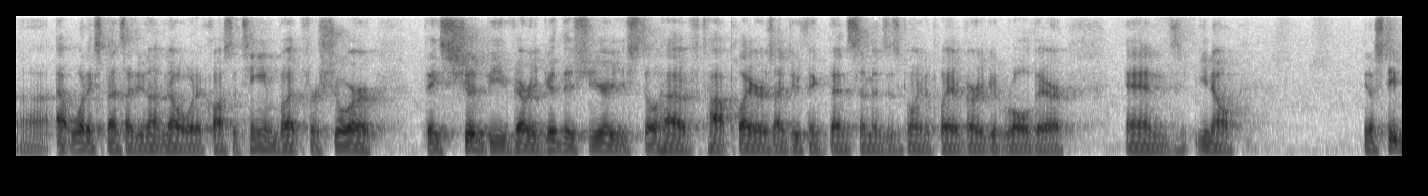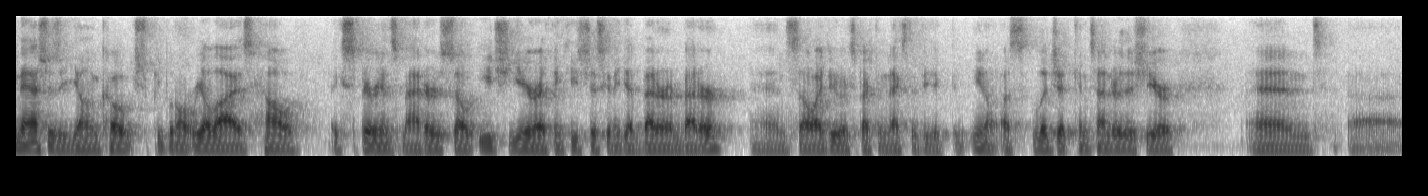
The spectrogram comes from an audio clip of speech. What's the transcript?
Uh, at what expense, I do not know what it cost the team, but for sure, they should be very good this year. You still have top players. I do think Ben Simmons is going to play a very good role there. And, you know, you know, Steve Nash is a young coach. People don't realize how experience matters. So each year, I think he's just going to get better and better. And so I do expect the Nets to be, you know, a legit contender this year. And uh,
